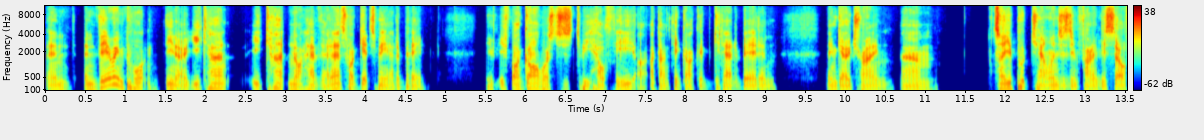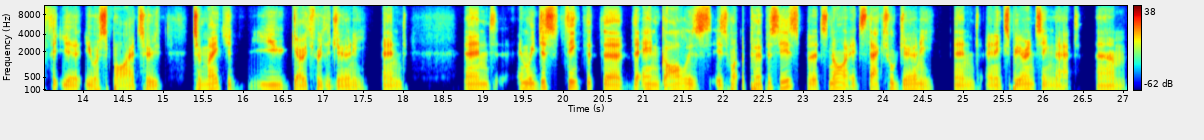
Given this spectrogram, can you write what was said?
and and they're important. You know, you can't you can't not have that. And that's what gets me out of bed. If, if my goal was just to be healthy, I, I don't think I could get out of bed and and go train. Um, so you put challenges in front of yourself that you you aspire to to make you you go through the journey and and and we just think that the the end goal is is what the purpose is, but it's not. It's the actual journey and and experiencing that. Um,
